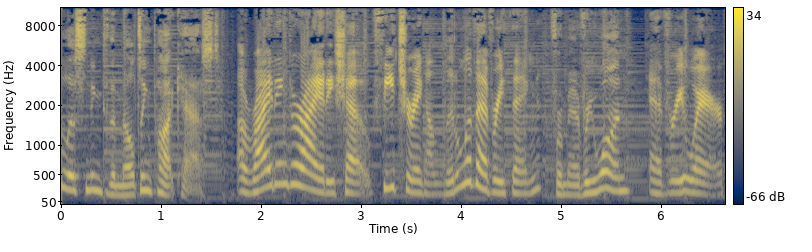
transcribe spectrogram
listening to the Melting Podcast a writing variety show featuring a little of everything, from everyone. everywhere.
